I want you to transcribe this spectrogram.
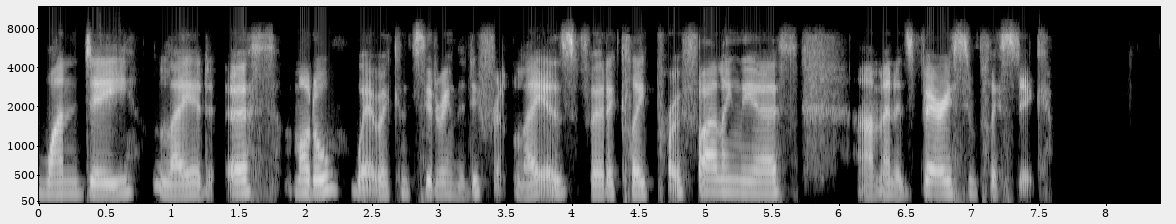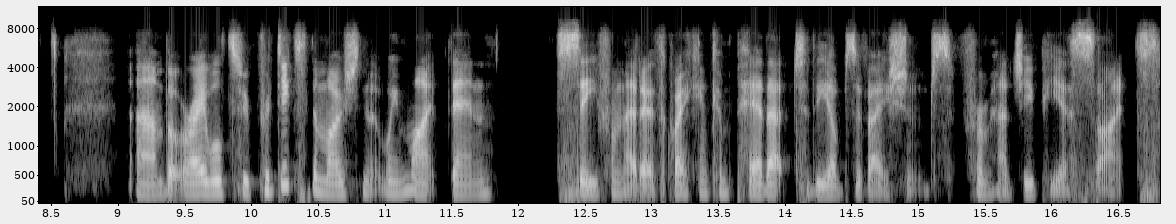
1D layered Earth model where we're considering the different layers vertically profiling the Earth, um, and it's very simplistic. Um, but we're able to predict the motion that we might then see from that earthquake and compare that to the observations from our GPS sites.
